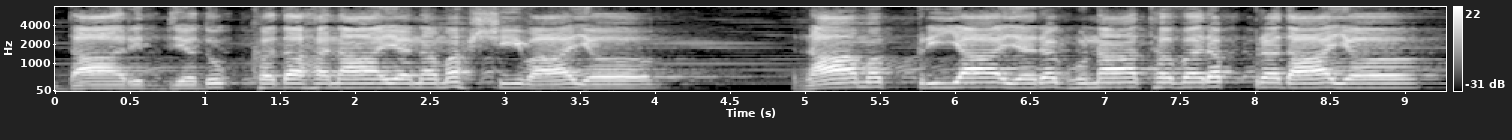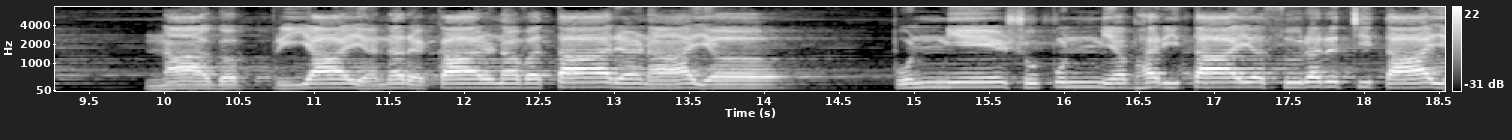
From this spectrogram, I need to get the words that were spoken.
दारिद्र्यदुःखदहनाय नमः शिवाय। रामप्रियाय रघुनाथवरप्रदाय। नागप्रियाय नरकार्णवतारणाय। पुण्येषु पुण्यभरिताय सुरर्चिताय।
